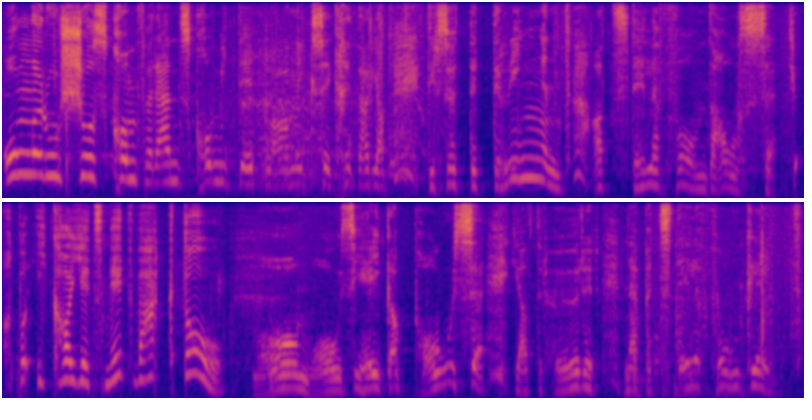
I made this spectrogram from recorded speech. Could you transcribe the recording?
Unterausschuss Konferenzkomitee Planungssekretariat. Ihr solltet dringend ans Telefon da aussen. Ja, aber ich kann jetzt nicht weg da. Mo, mo, Sie haben gerade Pause. Ja, der Hörer neben das Telefon gelegt.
